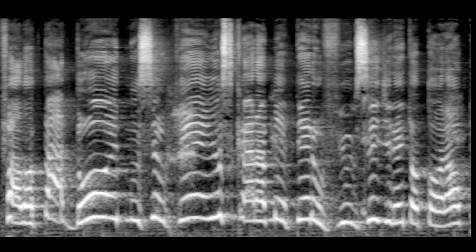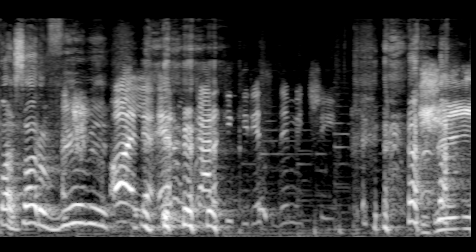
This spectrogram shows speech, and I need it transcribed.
falou, tá doido, não sei o quê, e os caras meteram o filme sem direito autoral, passaram o filme. Olha, era um cara que queria se demitir. Gente,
